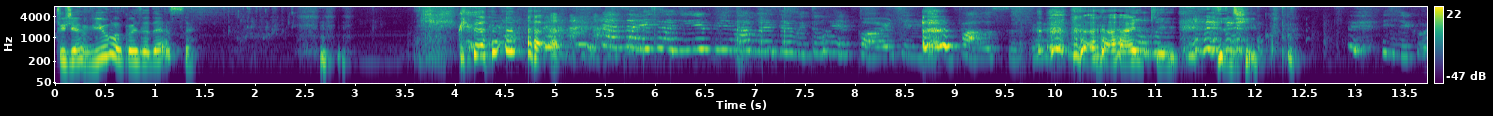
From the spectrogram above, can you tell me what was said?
Tu já viu uma coisa dessa? Essa risadinha final vai ser muito um repórter falso. Ai, que ridículo. Ridículo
